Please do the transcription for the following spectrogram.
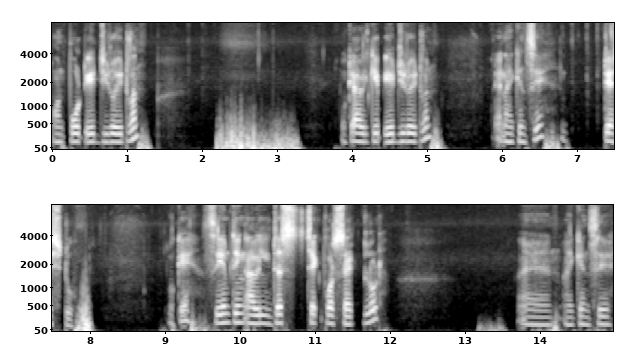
on port 8081 okay I will keep 8081 and I can say test2 okay same thing I will just check for set load and I can say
